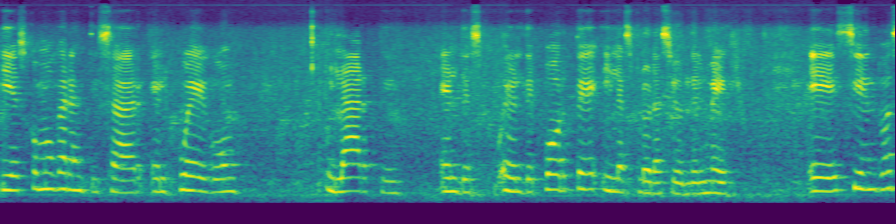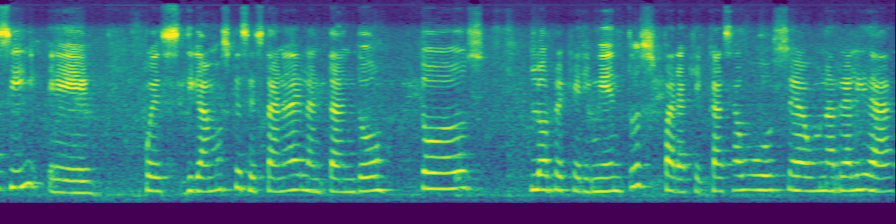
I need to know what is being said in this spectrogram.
y es como garantizar el juego, el arte, el, el deporte y la exploración del medio. Eh, siendo así, eh, pues digamos que se están adelantando todos los requerimientos para que Casa Búho sea una realidad.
